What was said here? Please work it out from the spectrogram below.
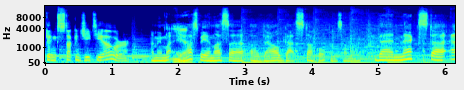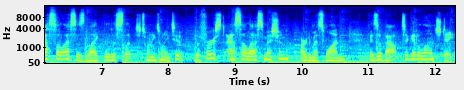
getting stuck in GTO, or? I mean, it Yeah. must be unless a, a valve got stuck open somewhere. Then next, uh, SLS is likely to slip to 2022. The first SLS mission, Artemis 1, is about to get a launch date.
